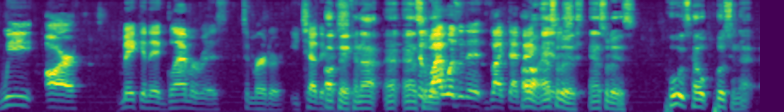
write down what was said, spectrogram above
we are making it glamorous to murder each other. Okay, shit. can I a- answer? 'Cause why wasn't it like that? Back Hold on, then answer this. Answer this. Who is help pushing that?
